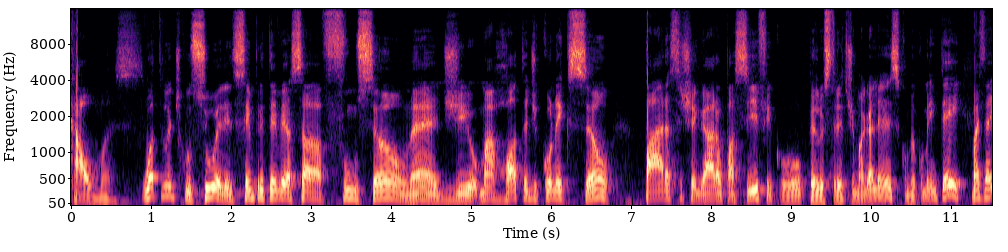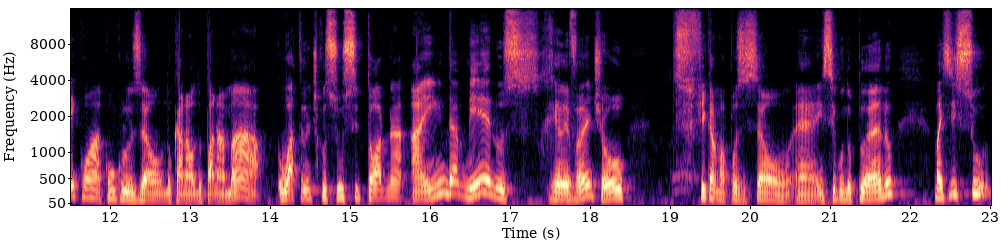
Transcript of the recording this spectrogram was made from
calmas. O Atlântico Sul ele sempre teve essa função né, de uma rota de conexão para se chegar ao Pacífico pelo Estreito de Magalhães, como eu comentei. Mas aí, com a conclusão do Canal do Panamá, o Atlântico Sul se torna ainda menos relevante ou fica numa posição é, em segundo plano, mas isso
